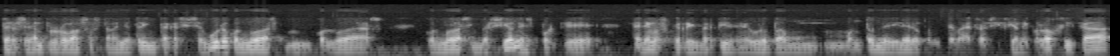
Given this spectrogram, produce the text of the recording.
pero serán prorrogados hasta el año 30 casi seguro, con nuevas, con nuevas con nuevas inversiones, porque tenemos que reinvertir en Europa un, montón de dinero con el tema de transición ecológica,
